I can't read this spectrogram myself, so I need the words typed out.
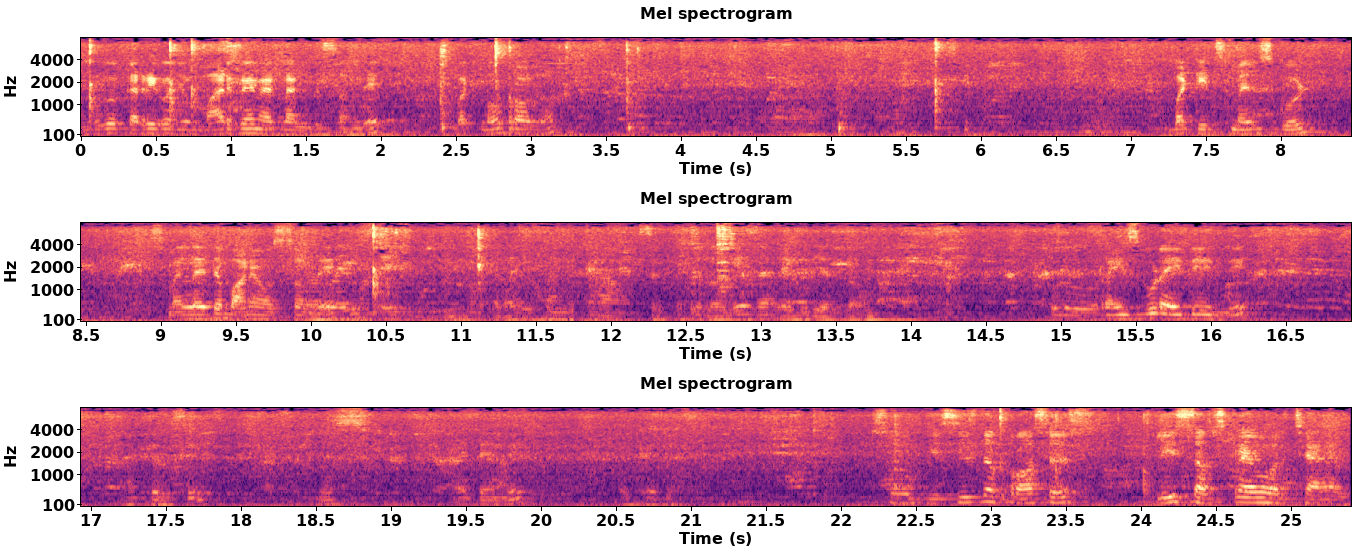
ఎందుకో కర్రీ కొంచెం మాడిపోయినట్లు అనిపిస్తుంది but no problem but it smells good smell అయితే బాగానే వస్తుంది. ఇప్పుడు రైస్ కూడా అయిపోయింది. నాకు తెలిసి. ఎస్ అయిపోయింది. Okay so this is the process please subscribe our channel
